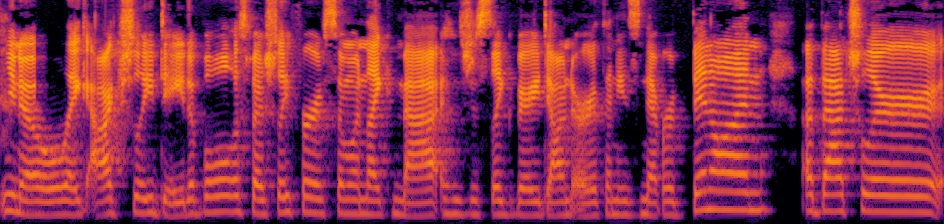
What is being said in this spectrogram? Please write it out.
you know, like actually dateable, especially for someone like Matt, who's just like very down to earth and he's never been on a Bachelor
